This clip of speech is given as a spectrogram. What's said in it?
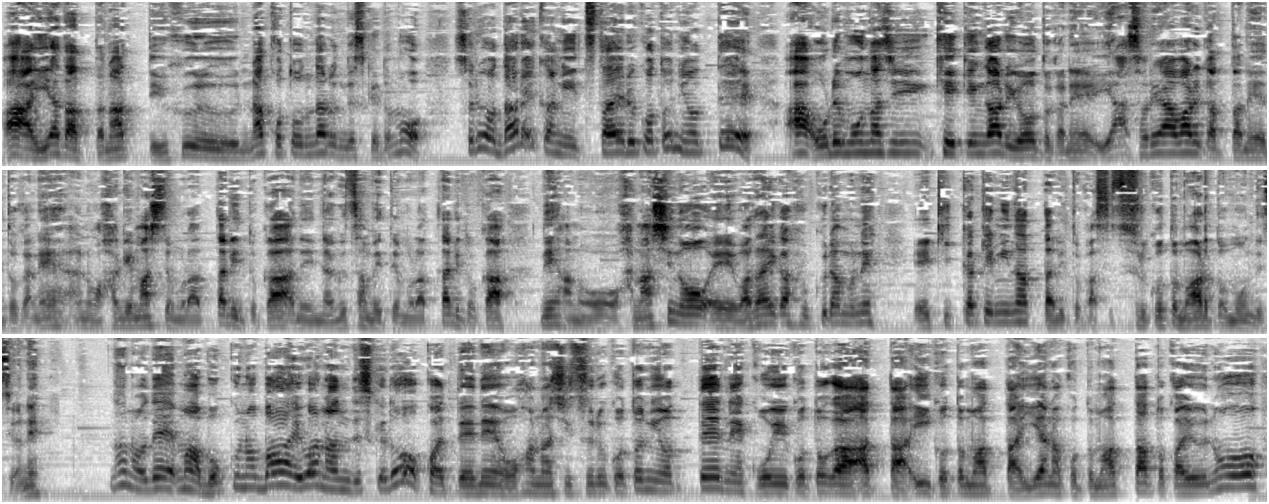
ああ、嫌だったなっていう風なことになるんですけども、それを誰かに伝えることによって、あ、俺も同じ経験があるよとかね、いや、それは悪かったねとかね、あの、励ましてもらったりとか、ね、慰めてもらったりとか、ね、あの、話の、え、話題が膨らむね、え、きっかけになったりとかすることもあると思うんですよね。なので、まあ僕の場合はなんですけど、こうやってね、お話しすることによってね、こういうことがあった、いいこともあった、嫌なこともあったとかいうのを、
